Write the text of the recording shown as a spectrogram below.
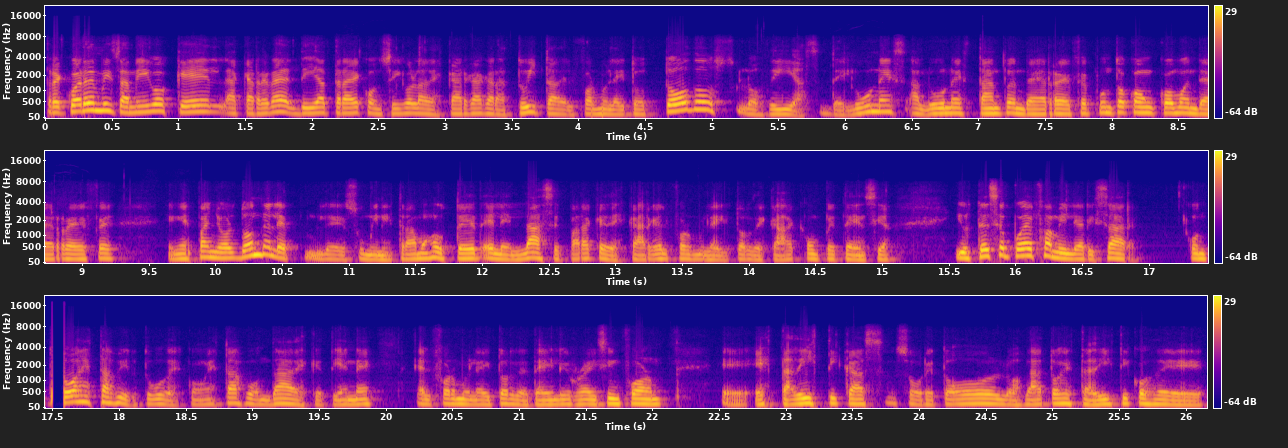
Recuerden, mis amigos, que la carrera del día trae consigo la descarga gratuita del Formulator todos los días, de lunes a lunes, tanto en drf.com como en DRF en español, donde le, suministramos a usted el enlace para que descargue el Formulator de cada competencia. Y usted se puede familiarizar con todas estas virtudes, con estas bondades que tiene el Formulator de Daily Racing Form, eh, estadísticas, sobre todo los datos estadísticos de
